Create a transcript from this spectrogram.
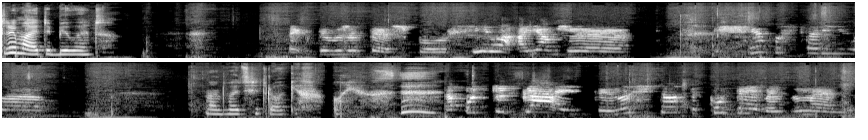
Тримайте білет. Так, ти вже теж посіла, а я вже ще постаріла. На 20 років. Ой. Та почекайте, ну що ти, куди без мене?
